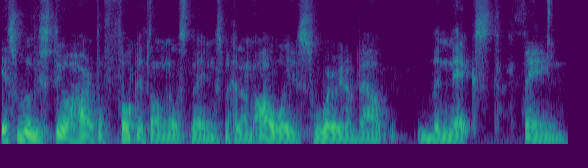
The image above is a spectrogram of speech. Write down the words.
it's really still hard to focus on those things because I'm always worried about the next thing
